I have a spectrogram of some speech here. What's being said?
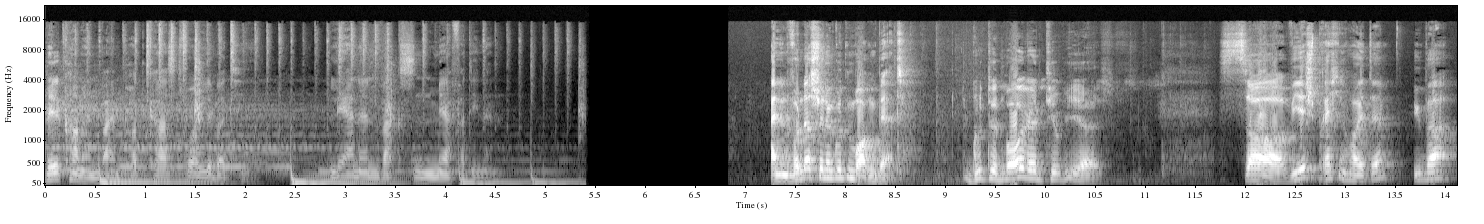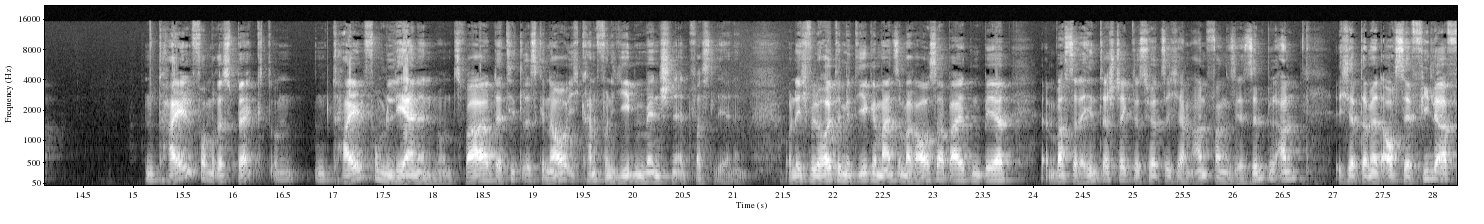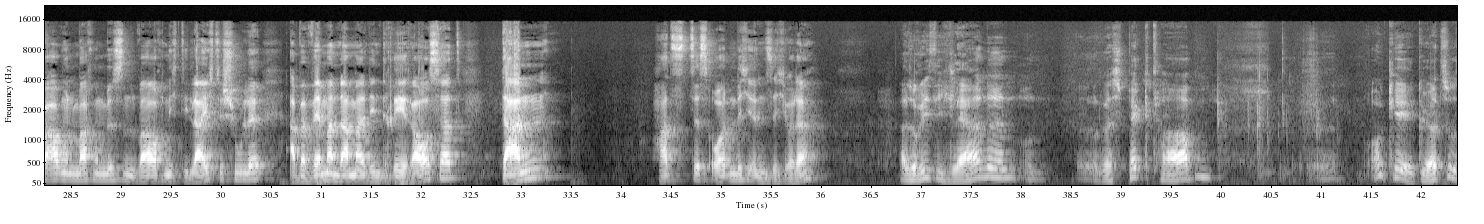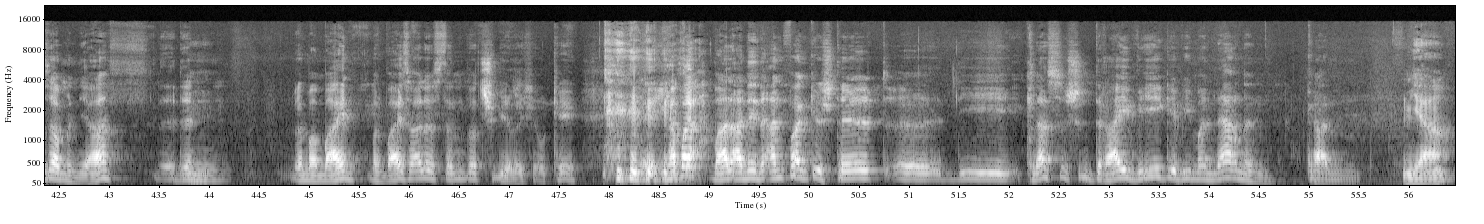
Willkommen beim Podcast for Liberty. Lernen, wachsen, mehr verdienen. Einen wunderschönen guten Morgen, Bert. Guten Morgen, Tobias. So, wir sprechen heute über einen Teil vom Respekt und einen Teil vom Lernen. Und zwar, der Titel ist genau, ich kann von jedem Menschen etwas lernen. Und ich will heute mit dir gemeinsam herausarbeiten, Bert, was da dahinter steckt. Das hört sich am Anfang sehr simpel an. Ich habe damit auch sehr viele Erfahrungen machen müssen, war auch nicht die leichte Schule. Aber wenn man da mal den Dreh raus hat, dann hat es das ordentlich in sich, oder? Also richtig lernen und Respekt haben, okay, gehört zusammen, ja. Denn wenn man meint, man weiß alles, dann wird es schwierig, okay. Ich habe ja. mal an den Anfang gestellt, äh, die klassischen drei Wege, wie man lernen kann. Ja.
